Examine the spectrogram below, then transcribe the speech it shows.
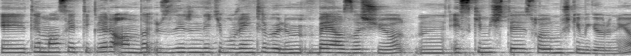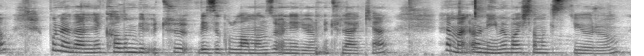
e, temas ettikleri anda üzerindeki bu renkli bölüm beyazlaşıyor. Hmm, Eskimiş de soyulmuş gibi görünüyor. Bu nedenle kalın bir ütü bezi kullanmanızı öneriyorum ütülerken. Hemen örneğime başlamak istiyorum.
